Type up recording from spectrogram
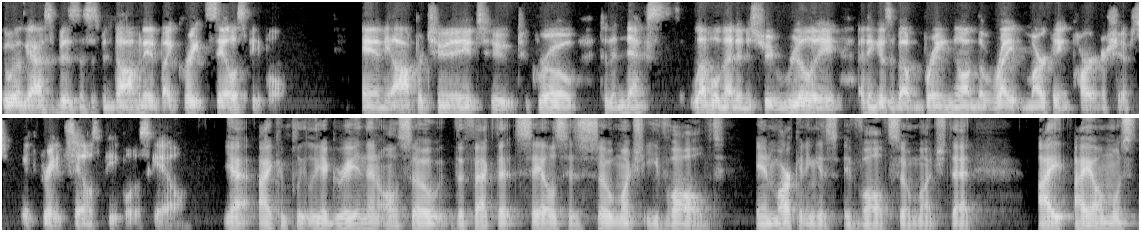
the oil and gas business has been dominated by great salespeople. And the opportunity to to grow to the next level in that industry really, I think, is about bringing on the right marketing partnerships with great salespeople to scale. Yeah, I completely agree. And then also the fact that sales has so much evolved and marketing has evolved so much that I I almost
